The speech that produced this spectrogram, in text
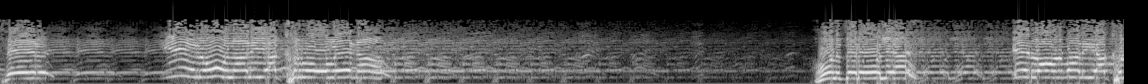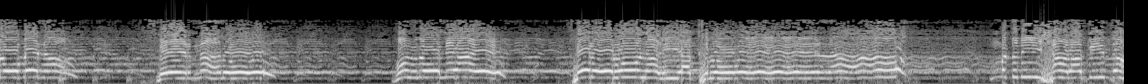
پھر یہ رو والی اکھ روے نا۔ ہوں تو رو لیا یہ رو والی اکھ روے نا۔ پھر نہ رو ہوں رو لیا پھر رو والی اکھ روے مدنی اشارہ کی تو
